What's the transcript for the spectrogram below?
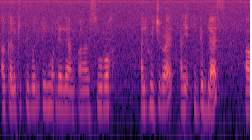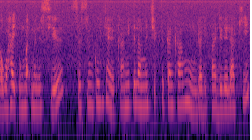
Uh, kalau kita boleh tengok dalam uh, surah Al-Hujurat ayat 13, uh, wahai umat manusia, sesungguhnya kami telah menciptakan kamu daripada lelaki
